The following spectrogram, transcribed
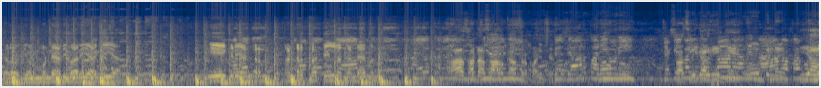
ਚਲੋ ਜੀ ਹੁਣ ਮੁੰਡਿਆਂ ਦੀ ਵਾਰੀ ਆ ਗਈ ਆ ਇਹ ਕਿਹੜੇ ਅੰਡਰ ਅੰਡਰ 13 ਲੱਗਣ ਡਿਆ ਮੈਨੂੰ। ਆਹ ਸਾਡਾ ਸਾਬਕਾ ਸਰਪੰਚ। ਗੁਲਜ਼ਾਰ ਭਾਰੀ ਹੋਣੀ ਜੱਗੇ ਸਤਿ ਸ੍ਰੀ ਅਕਾਲ ਵੀਰ ਜੀ। ਜੀ ਕੀ ਹਾਲ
